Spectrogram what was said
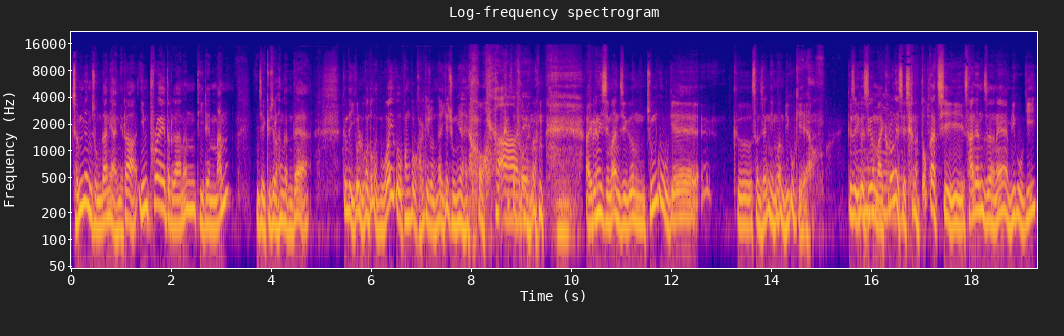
전면 중단이 아니라 인프라에 들어가는 디램만 이제 규제를 한 건데 근데 이걸 누가 누가, 누가 이거 방법을 가르쳐 줬냐 이게 중요해요. 아, 그래서 네. 보면은 아이러니지만 지금 중국의 그 선생님은 미국이에요. 그래서 이거 음. 지금 마이크론의 제재는 똑같이 4년 전에 미국이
